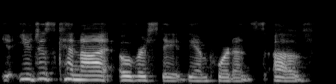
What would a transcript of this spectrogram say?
you just cannot overstate the importance of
